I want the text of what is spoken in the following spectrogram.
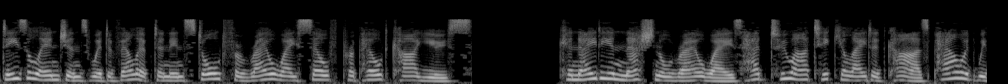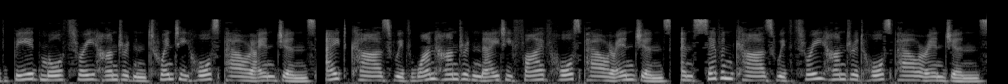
diesel engines were developed and installed for railway self-propelled car use. Canadian National Railways had two articulated cars powered with Beardmore 320 horsepower engines, eight cars with 185 horsepower engines, and seven cars with 300 horsepower engines.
